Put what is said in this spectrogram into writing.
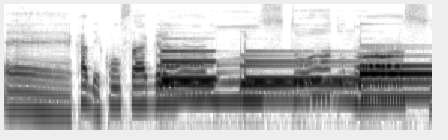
É, cadê? Consagramos todo nosso.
